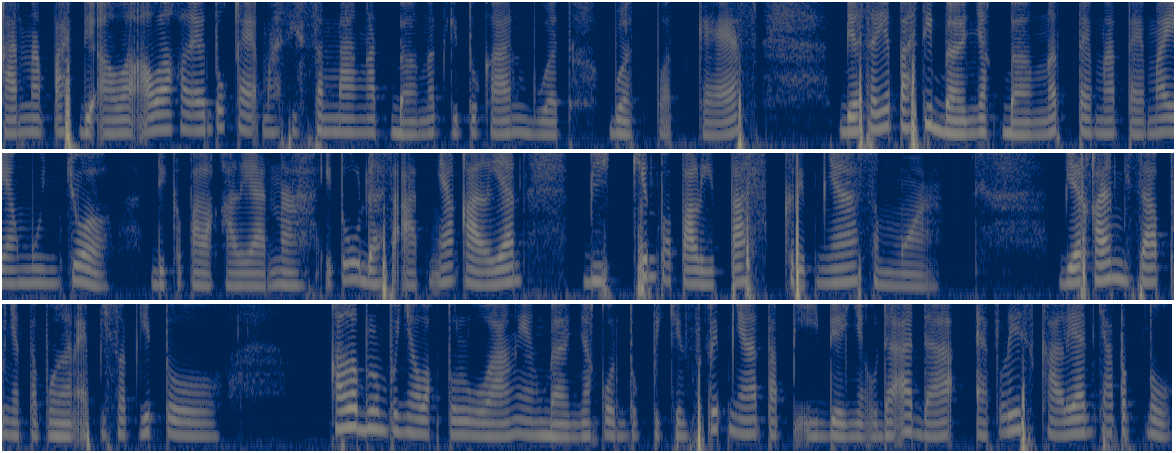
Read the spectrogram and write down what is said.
karena pas di awal-awal kalian tuh kayak masih semangat banget gitu kan buat buat podcast biasanya pasti banyak banget tema-tema yang muncul di kepala kalian. Nah, itu udah saatnya kalian bikin totalitas skripnya semua. Biar kalian bisa punya tabungan episode gitu. Kalau belum punya waktu luang yang banyak untuk bikin skripnya tapi idenya udah ada, at least kalian catet tuh.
